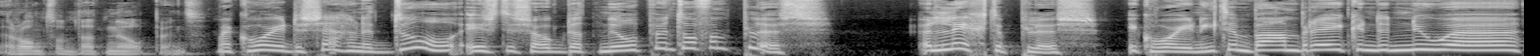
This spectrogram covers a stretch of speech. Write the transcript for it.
rondom dat nulpunt. Maar ik hoor je dus zeggen, het doel is dus ook dat nulpunt of een plus? Een lichte plus. Ik hoor je niet een baanbrekende nieuwe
